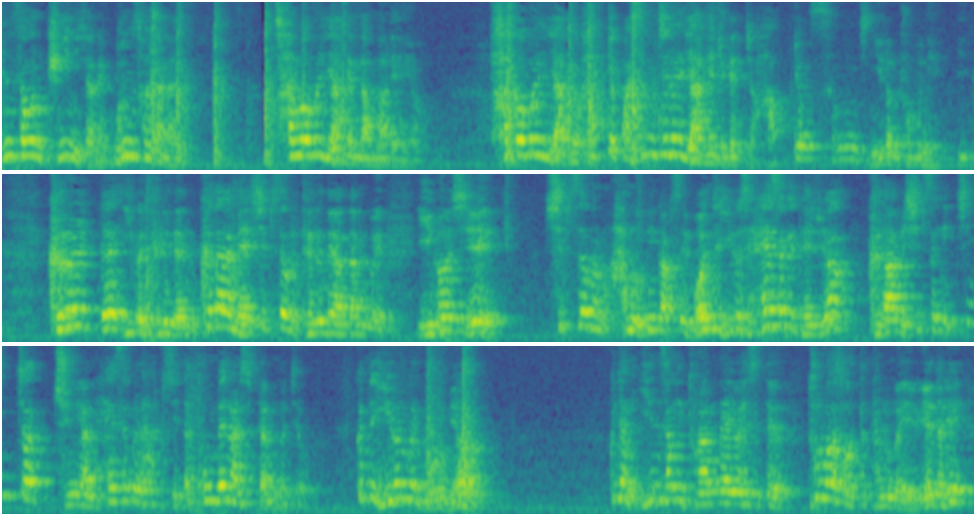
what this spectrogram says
인성은 귀인이잖아요. 문서잖아요. 창업을 이야기한단 말이에요. 학업을 이야기하고 합격과 승진을 이야기해 주겠죠. 합격, 승진 이런 부분이. 그럴 때 이걸 들이대는 그 다음에 십성을 들이대야 한다는 거예요. 이것이 십성은 아무 의미가 없어요. 먼저 이것이 해석이 돼줘야 그 다음에 십성이 진짜 중요한 해석을 할 수 있다. 통변을 할수 있다는 거죠. 근데 이런 걸 모르면 그냥 인성이 들어왔네요 했을 때 들어와서 어떻다는 거예요. 얘들이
